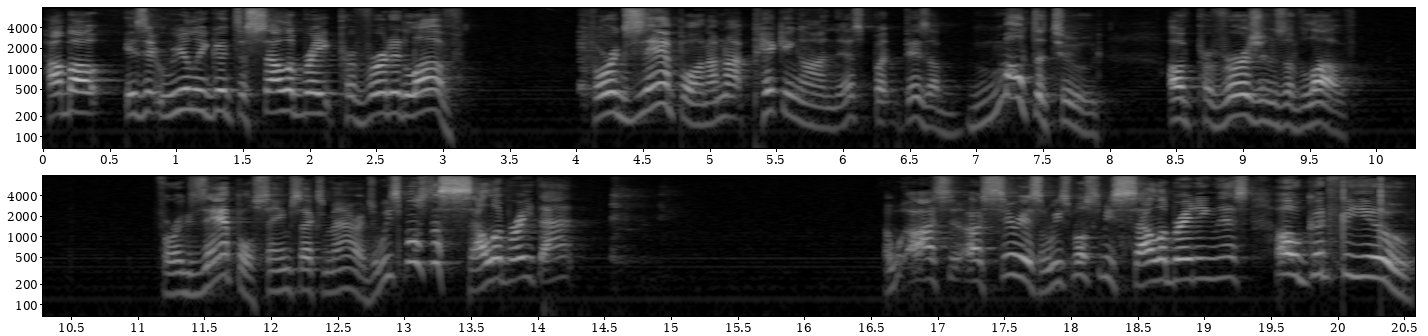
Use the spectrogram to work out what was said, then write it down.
How about, is it really good to celebrate perverted love? For example, and I'm not picking on this, but there's a multitude of perversions of love. For example, same sex marriage. Are we supposed to celebrate that? Are, are, seriously, are we supposed to be celebrating this? Oh, good for you.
